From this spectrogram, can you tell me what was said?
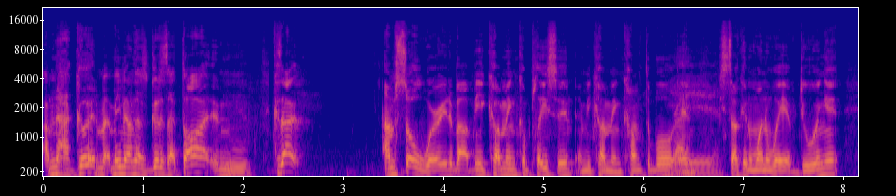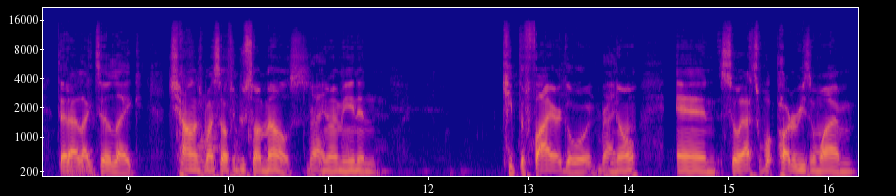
I'm not good. Maybe I'm not as good as I thought, and because I, I'm so worried about becoming complacent and becoming comfortable Right. and Yeah. stuck in one way of doing it that I like to like challenge myself and do something else. Right. You know what I mean? And keep the fire going. Right. You know? And so that's what part of the reason why I'm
